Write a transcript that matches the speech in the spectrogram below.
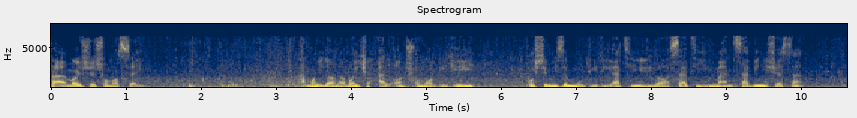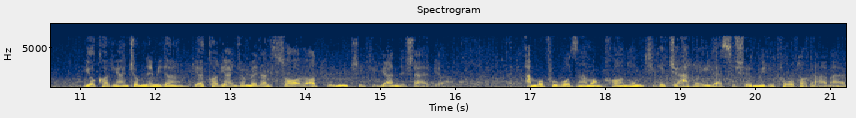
فرمایش شما صحیح اما این که الان شما میگی پشت میز مدیریتی ریاستی منصبی نشستن. یا کاری انجام نمیدن یا کاری انجام بدن سالات طول می‌کشه گندش در بیاد. اما فوق زمان خانوم تیغ جوایی دستشه میره تو اتاق عمل.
